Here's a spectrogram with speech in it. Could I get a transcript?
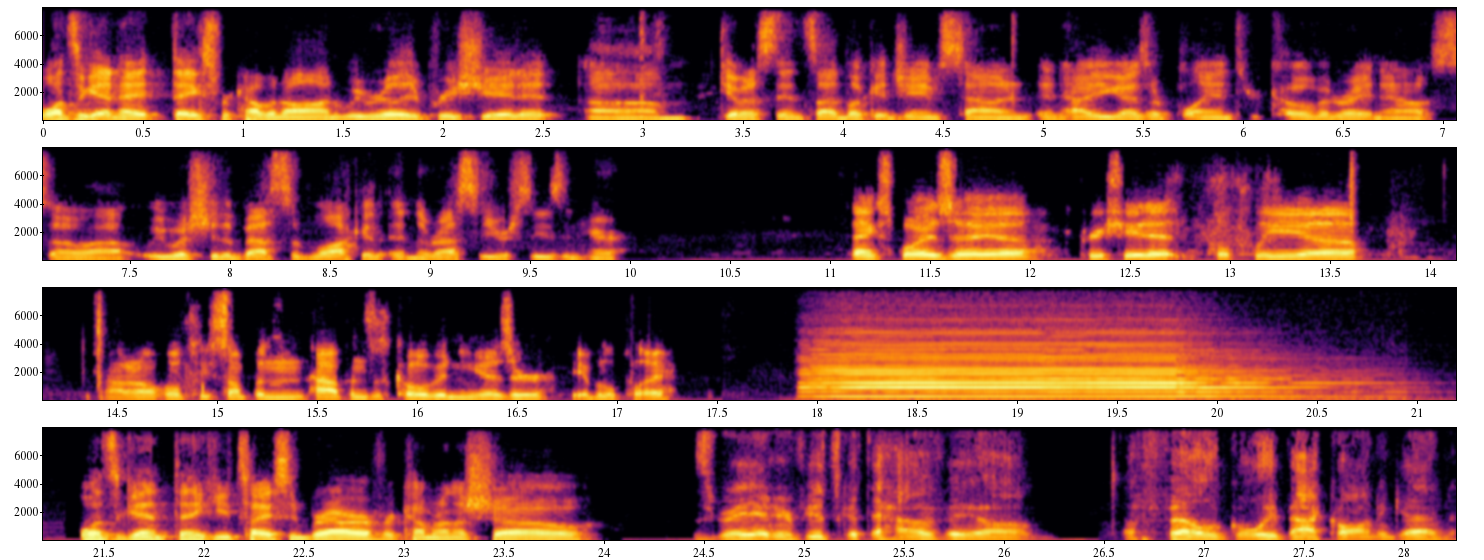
once again, hey, thanks for coming on. We really appreciate it. Um, giving us the inside look at Jamestown and, and how you guys are playing through COVID right now. So uh, we wish you the best of luck in, in the rest of your season here. Thanks, boys. I uh, appreciate it. Hopefully, uh, I don't know. Hopefully, something happens with COVID and you guys are able to play. Once again, thank you, Tyson Brouwer, for coming on the show. It was a great interview. It's good to have a um, a fell goalie back on again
